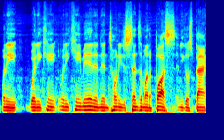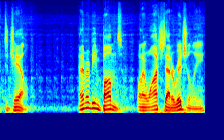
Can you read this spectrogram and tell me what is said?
when he when he came when he came in and then Tony just sends him on a bus and he goes back to jail. And I remember being bummed when I watched that originally.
